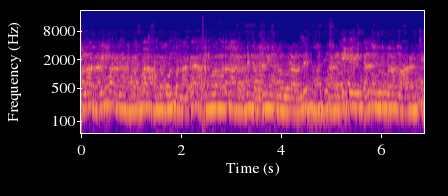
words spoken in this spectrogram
பல ரவிக்குமார் அண்ணா மூலமா அவங்க ஃபோன் பண்ணாங்க. அதன் மூலமா தான் நாங்க வந்து இந்த உதவி குழுவோட வந்து நாங்க டிடிவி கல் குரூப் ஆரம்பிச்சு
